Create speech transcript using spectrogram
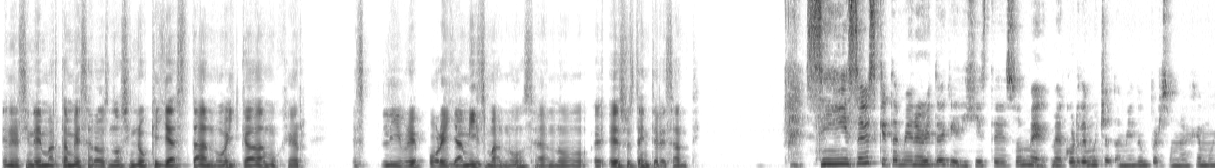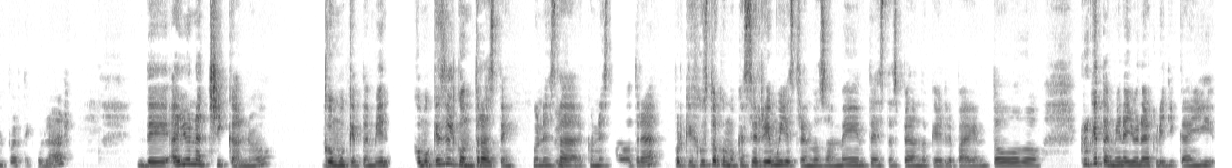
en el cine de Marta Mésaros, ¿no? Sino que ya está, ¿no? Y cada mujer es libre por ella misma, ¿no? O sea, no, e, eso está interesante. Sí, sabes que también ahorita que dijiste eso, me, me, acordé mucho también de un personaje muy particular. De, hay una chica, ¿no? Como que también, como que es el contraste con esta, con esta otra, porque justo como que se ríe muy estrendosamente, está esperando que le paguen todo. Creo que también hay una crítica ahí,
